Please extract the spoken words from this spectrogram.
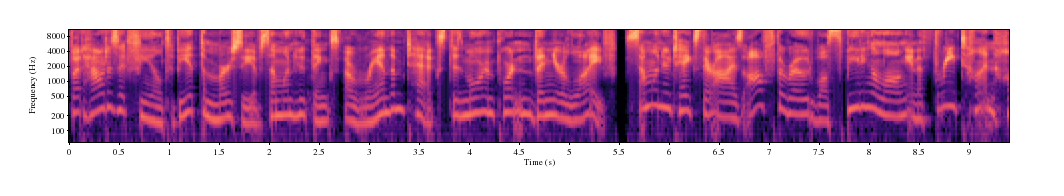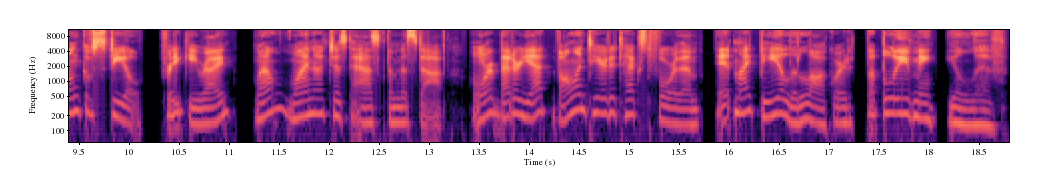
But how does it feel to be at the mercy of someone who thinks a random text is more important than your life? Someone who takes their eyes off the road while speeding along in a three ton hunk of steel. Freaky, right? Well, why not just ask them to stop? Or better yet, volunteer to text for them. It might be a little awkward, but believe me, you'll live.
